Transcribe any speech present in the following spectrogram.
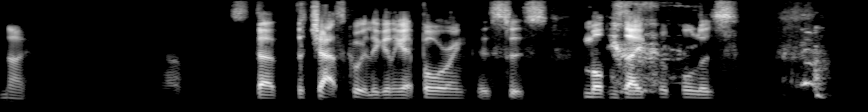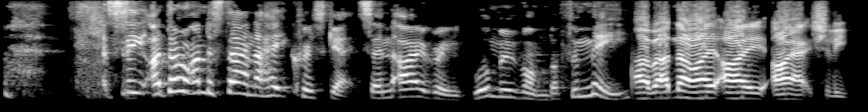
No the, the chat's quickly going to get boring. It's, it's modern day footballers. See, I don't understand the hate Chris gets, and I agree. We'll move on. But for me, oh, but no, I, I, I actually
